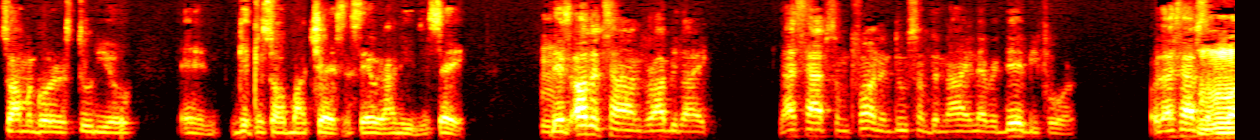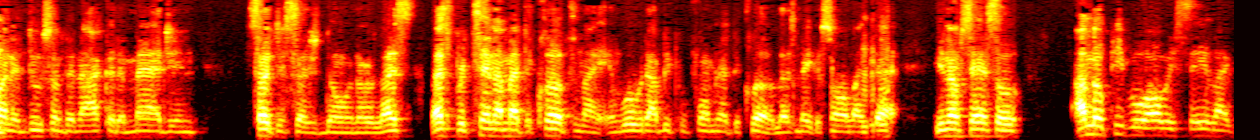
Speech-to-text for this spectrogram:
So I'm gonna go to the studio and get this off my chest and say what I need to say. Mm-hmm. There's other times where I'll be like, let's have some fun and do something I never did before or let's have some mm-hmm. fun and do something I could imagine such and such doing, or let's let's pretend I'm at the club tonight and what would I be performing at the club? Let's make a song like mm-hmm. that. You know what I'm saying? So I know people always say like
